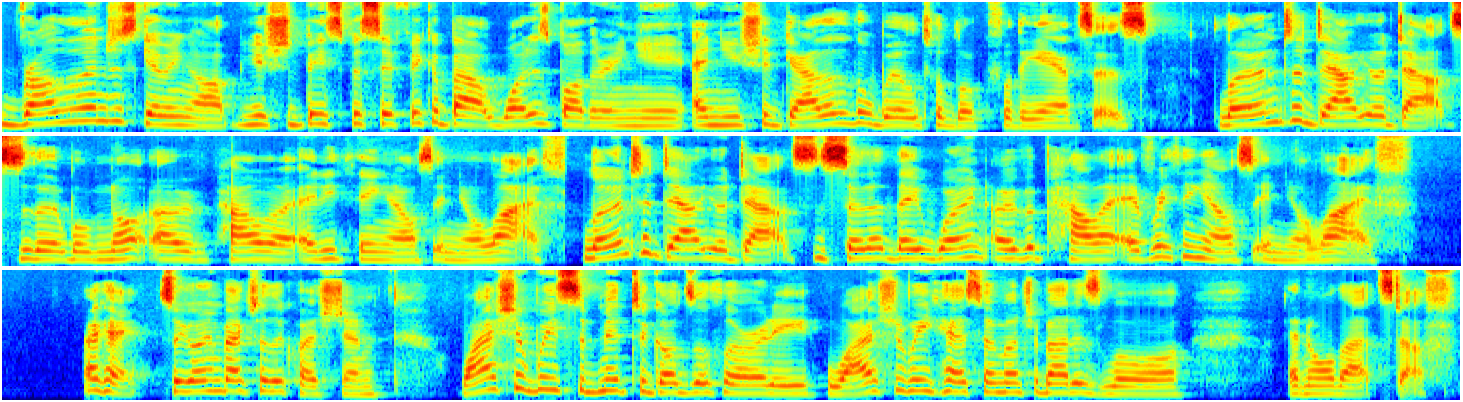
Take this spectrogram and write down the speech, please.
rather than just giving up, you should be specific about what is bothering you and you should gather the will to look for the answers. Learn to doubt your doubts so that it will not overpower anything else in your life. Learn to doubt your doubts so that they won't overpower everything else in your life. Okay, so going back to the question why should we submit to God's authority? Why should we care so much about His law and all that stuff?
